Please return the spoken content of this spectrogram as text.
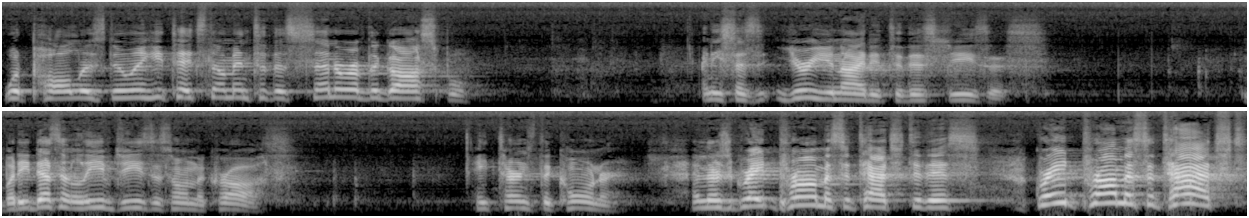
what Paul is doing? He takes them into the center of the gospel. And he says, You're united to this Jesus. But he doesn't leave Jesus on the cross, he turns the corner. And there's a great promise attached to this. Great promise attached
